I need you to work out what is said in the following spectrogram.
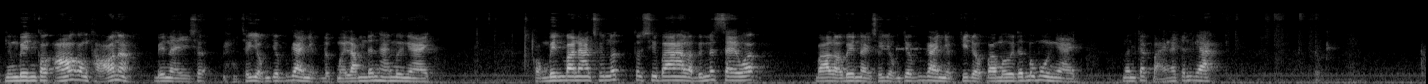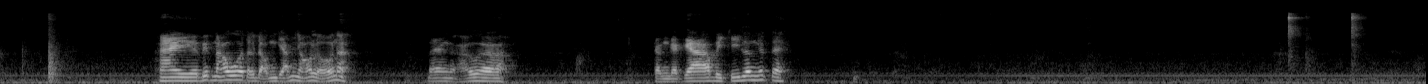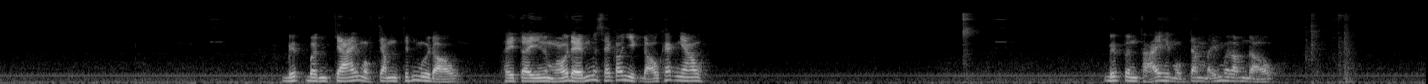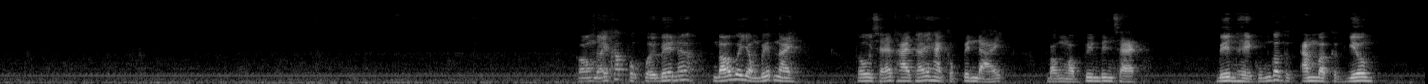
Nhưng pin con ó con thỏ nè bên này sử dụng cho bếp ga Nhật được 15 đến 20 ngày còn pin Panasonic Toshiba là pin Maxell á. Ba loại pin này sử dụng cho cái ga Nhật chỉ được 30 đến 40 ngày. Nên các bạn hãy tránh ga hai bếp nấu tự động giảm nhỏ lửa nè. Đang ở ờ, cần gạt ga ở vị trí lớn nhất đây. Bếp bên trái 190 độ thì tùy mỗi điểm nó sẽ có nhiệt độ khác nhau. Bếp bên phải thì 175 độ. Còn để khắc phục về pin á, đối với dòng bếp này, tôi sẽ thay thế hai cục pin đại bằng một pin pin sạc. Pin thì cũng có cực âm và cực dương.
